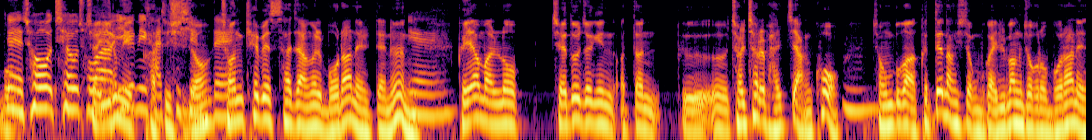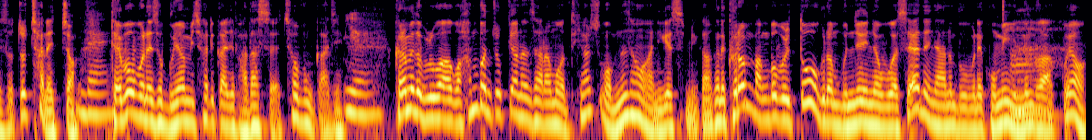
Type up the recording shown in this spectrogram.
네, 저, 저, 제 저와 이름이, 이름이, 같으시죠. 같으신데. 전 KBS 사장을 몰아낼 때는 예. 그야말로 제도적인 어떤 그 어, 절차를 밟지 않고 정부가 그때 당시 정부가 일방적으로 몰아내서 쫓아냈죠. 네. 대법원에서 무혐의 처리까지 받았어요. 처분까지. 예. 그럼에도 불구하고 한 번 쫓겨난 사람은 어떻게 할 수가 없는 상황 아니겠습니까? 근데 그런 방법을 또 그런 문재인 정부가 써야 되냐 하는 부분에 고민이 있는 아. 것 같고요.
